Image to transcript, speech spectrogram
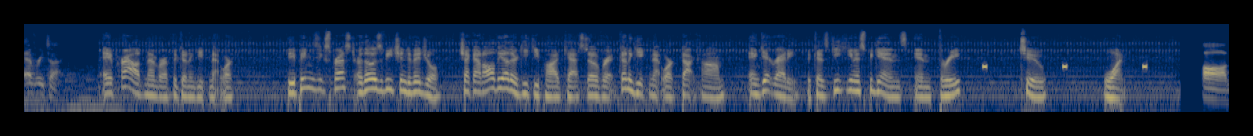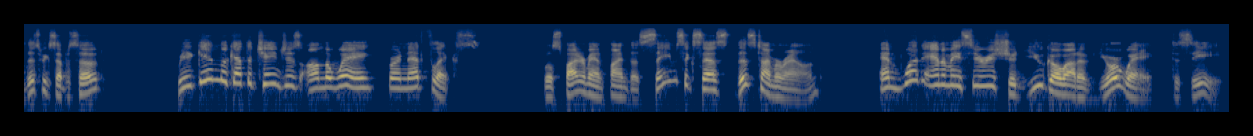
every time. A proud member of the Gonna Geek Network. The opinions expressed are those of each individual. Check out all the other geeky podcasts over at GonnaGeekNetwork.com and get ready because geekiness begins in three, two, one. On this week's episode, we again look at the changes on the way for Netflix. Will Spider Man find the same success this time around? And what anime series should you go out of your way to see?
